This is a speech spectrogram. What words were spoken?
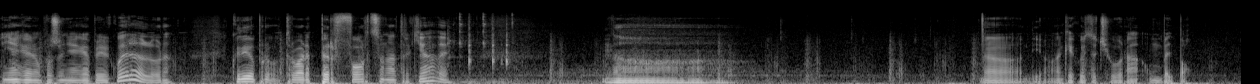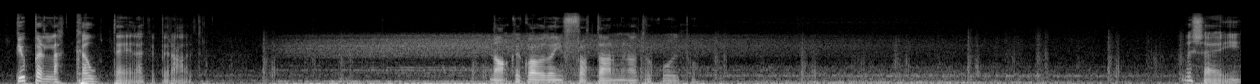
Neanche non posso neanche aprire quello allora. Quindi devo trovare per forza un'altra chiave? No. Oddio, anche questo ci vorrà un bel po'. Più per la cautela che per altro. No, che qua vado a infrattarmi un altro colpo. Dove sei?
